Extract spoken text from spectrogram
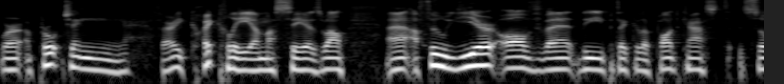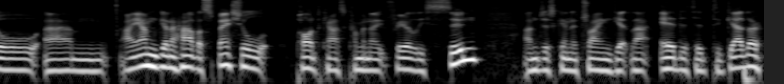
We're approaching very quickly, I must say, as well, uh, a full year of uh, the particular podcast. So, um, I am going to have a special podcast coming out fairly soon. I'm just going to try and get that edited together.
